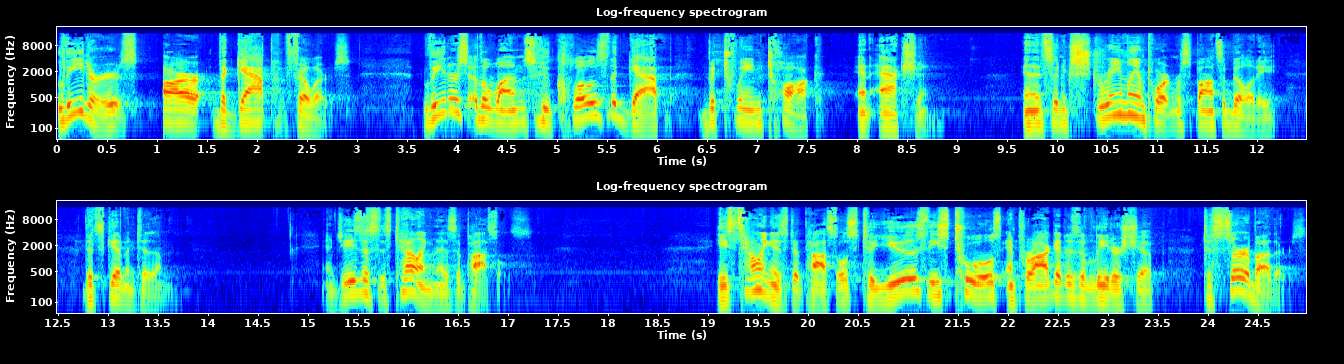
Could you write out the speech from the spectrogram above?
Leaders are the gap fillers. Leaders are the ones who close the gap between talk and action. And it's an extremely important responsibility that's given to them. And Jesus is telling his apostles, he's telling his apostles to use these tools and prerogatives of leadership to serve others,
